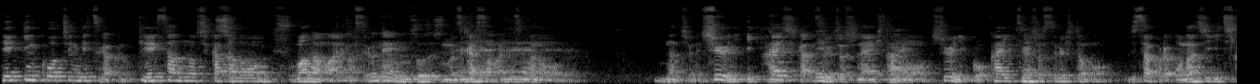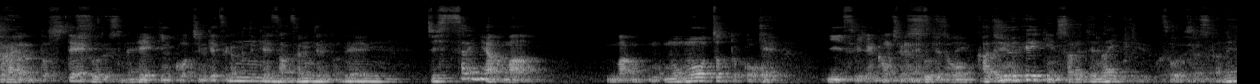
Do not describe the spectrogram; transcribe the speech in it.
平均工賃月額の計算の仕方の罠もありますよね、うんそうですね。難しさもあります、えーあのなんでしょうね。週に1回しか通所しない人も、週に5回通所する人も実はこれ同じ1とカウントして平均工賃月額って計算されてるので、うん実際にはまあまあももうちょっとこえういい水準かもしれないですけどそうですね、過重平均されてないということですかね。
